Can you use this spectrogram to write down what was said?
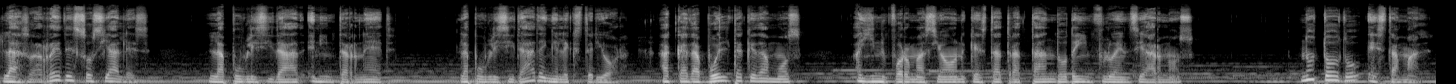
las redes sociales, la publicidad en Internet, la publicidad en el exterior. A cada vuelta que damos hay información que está tratando de influenciarnos. No todo está mal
